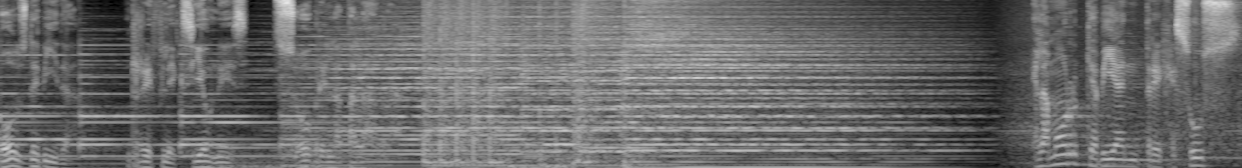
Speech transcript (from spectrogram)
Voz de vida. Reflexiones sobre la palabra. El amor que había entre Jesús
